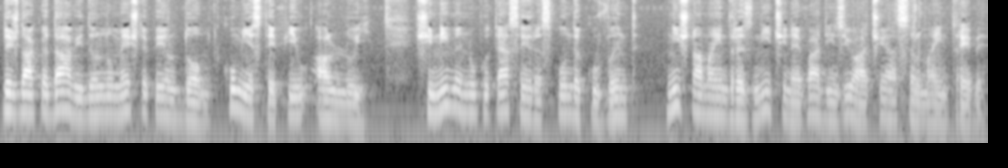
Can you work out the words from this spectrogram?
Deci dacă David îl numește pe el Domn, cum este fiu al lui? Și nimeni nu putea să-i răspundă cuvânt, nici n-a mai îndrăznit cineva din ziua aceea să-l mai întrebe.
